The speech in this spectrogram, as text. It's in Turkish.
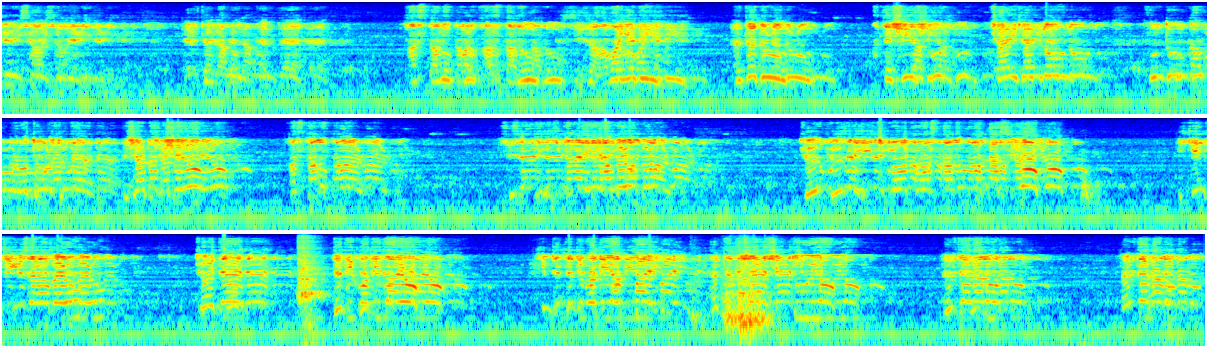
köy sakinleri. Evde kalın evde. Hastalık var hastalık. Size hava gelir. Evde durun. Ateşi yakın. Çay demlon. Kunduğun kavurun oturun evde. Dışarıda bir şey yok. Hastalık var. Size iki tane iyi haberim var. Köyümüzde hiç korona hastalığı vakası yok. İkinci güzel haberim. Köyde dedikodu da yok. Yapmayın. Evde dışarı çıktığı yok. Evde kalın. Evde kalın.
